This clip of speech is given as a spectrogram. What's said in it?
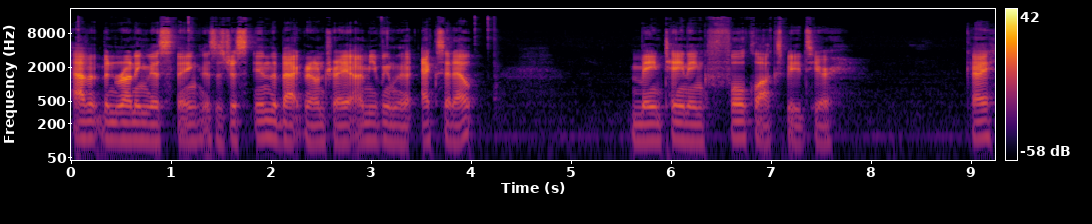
Haven't been running this thing. This is just in the background tray. I'm even going to exit out. Maintaining full clock speeds here. Okay.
